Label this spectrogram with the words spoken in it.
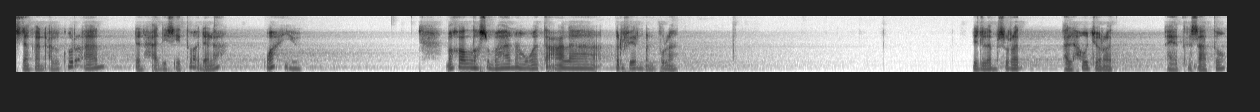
Sedangkan Al-Quran dan hadis itu adalah wahyu. Maka Allah Subhanahu wa taala berfirman pula. Di dalam surat Al-Hujurat ayat ke-1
